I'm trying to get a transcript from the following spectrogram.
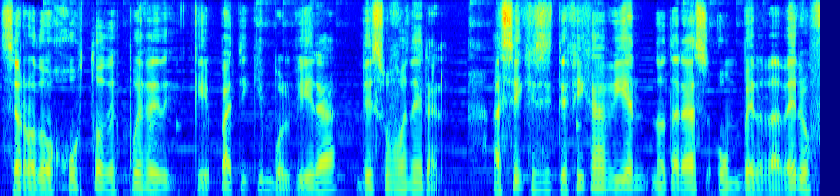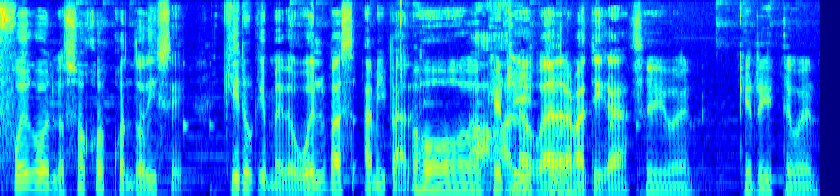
se rodó justo después de que Patinkin volviera de su funeral. Así que si te fijas bien, notarás un verdadero fuego en los ojos cuando dice quiero que me devuelvas a mi padre. Oh, Ah, qué la triste. weón. dramática. Sí, weón. Qué triste, weón.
